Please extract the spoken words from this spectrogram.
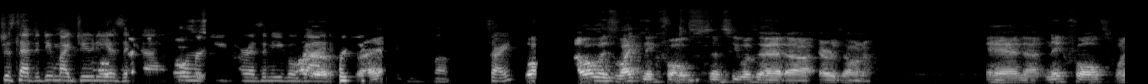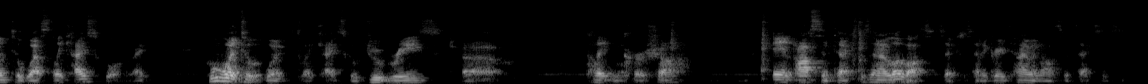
just had to do my duty as a uh, former or as an Eagle guy. Right? Sorry. Well, I always liked Nick Foles since he was at uh, Arizona. And uh, Nick Foles went to Westlake High School, right? Who went to Westlake High School? Drew Brees, uh, Clayton Kershaw, in Austin, Texas. And I love Austin, Texas. Had a great time in Austin, Texas.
